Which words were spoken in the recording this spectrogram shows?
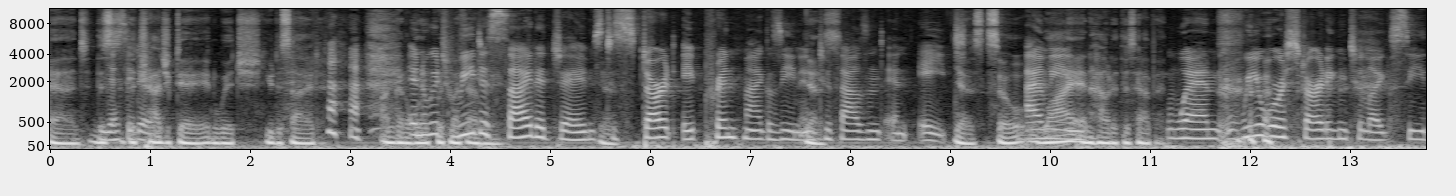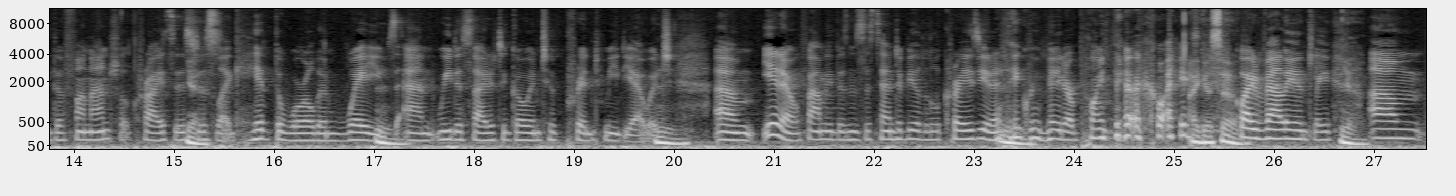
And this yes, is the tragic day in which you decide I'm going to in which we family. decided, James, yes. to start a print magazine in yes. 2008. Yes. So I why mean, and how did this happen? When we were starting to like see the financial crisis just like hit the world in waves, mm. and we decided to go into print media, which, mm. um, you know, family businesses tend to be a little crazy, and I mm. think we made our point there quite, I guess so. quite valiantly. Yeah. Um,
